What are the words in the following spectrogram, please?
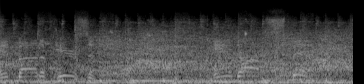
Inbound to Pierson. Hand off Smith.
